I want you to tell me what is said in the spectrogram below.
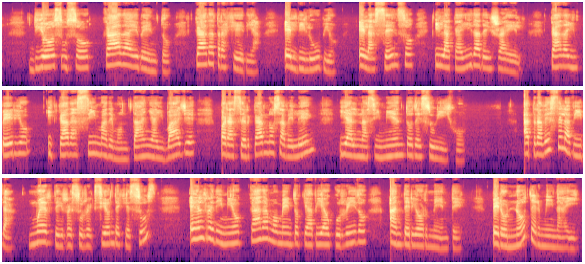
Dios usó cada evento, cada tragedia, el diluvio, el ascenso y la caída de Israel, cada imperio y cada cima de montaña y valle para acercarnos a Belén y al nacimiento de su Hijo. A través de la vida, muerte y resurrección de Jesús, Él redimió cada momento que había ocurrido anteriormente. Pero no termina ahí,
